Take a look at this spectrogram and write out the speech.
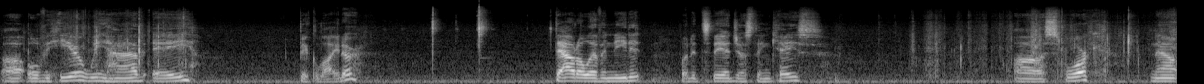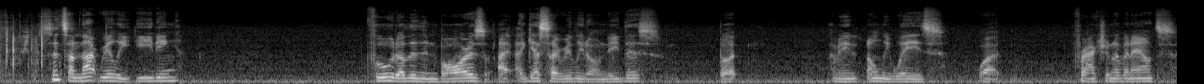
Uh, over here we have a big lighter. Doubt I'll ever need it, but it's there just in case. Uh, spork. Now, since I'm not really eating food other than bars, I, I guess I really don't need this, but I mean, it only weighs, what, fraction of an ounce?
